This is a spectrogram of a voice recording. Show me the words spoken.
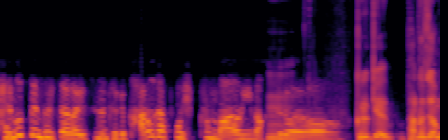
잘못된 글자가 있으면 되게 바로잡고 싶은 마음이 막 음. 들어요. 그렇게 바로 잡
